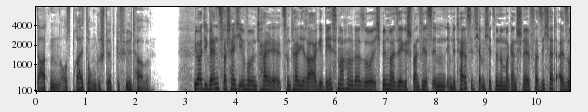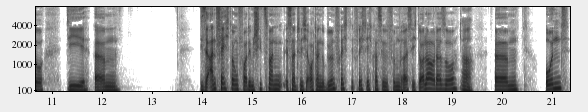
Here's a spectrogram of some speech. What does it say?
Datenausbreitung gestört gefühlt habe. Ja, die werden es wahrscheinlich irgendwo Teil, zum Teil ihrer AGBs machen oder so. Ich bin mal sehr gespannt, wie das im, im Detail aussieht. Ich habe mich jetzt nur noch mal ganz schnell versichert. Also die ähm, diese Anfechtung vor dem Schiedsmann ist natürlich auch dann gebührenpflichtig, kostet irgendwie 35 Dollar oder so. Ah, Ähm, und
